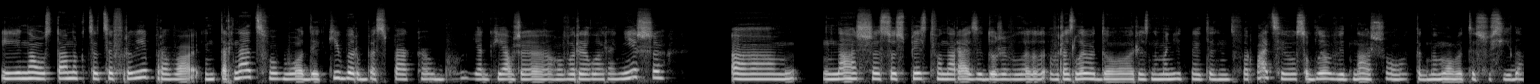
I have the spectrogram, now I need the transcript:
і наостанок це цифрові права, інтернет-свободи, кібербезпека. Бо, як я вже говорила раніше, наше суспільство наразі дуже вразливе до різноманітної дезінформації, особливо від нашого, так би мовити, сусіда.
